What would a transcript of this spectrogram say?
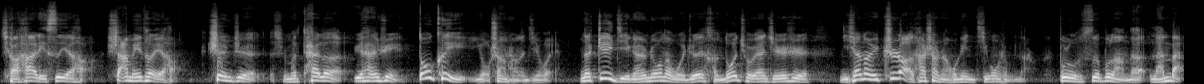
乔哈里斯也好，沙梅特也好，甚至什么泰勒·约翰逊都可以有上场的机会。那这几个人中呢，我觉得很多球员其实是你相当于知道他上场会给你提供什么的。布鲁斯·布朗的篮板。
